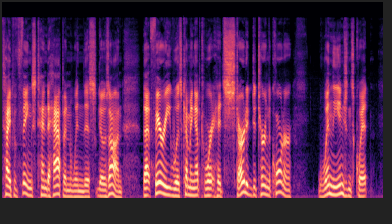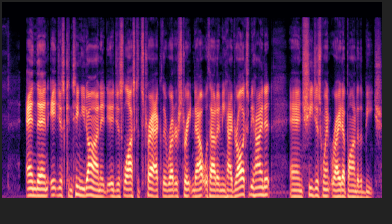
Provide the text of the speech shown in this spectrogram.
type of things tend to happen when this goes on. That ferry was coming up to where it had started to turn the corner when the engines quit, and then it just continued on. It, it just lost its track. The rudder straightened out without any hydraulics behind it, and she just went right up onto the beach.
